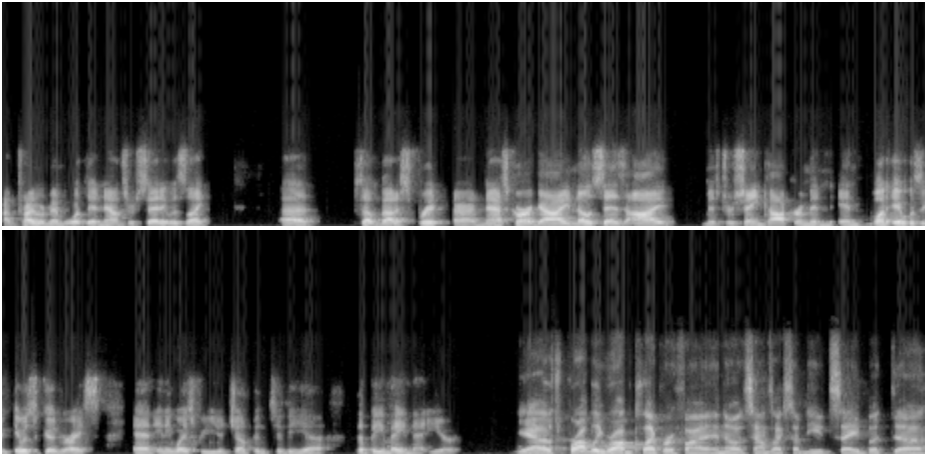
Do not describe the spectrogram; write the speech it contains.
I, am trying to remember what the announcer said. It was like uh, something about a sprint uh, NASCAR guy. No says I, Mr. Shane Cockrum, and and what it was, a, it was a good race. And anyways, for you to jump into the uh, the B main that year. Yeah, it was probably Rob Klepper. If I, I know it sounds like something he'd say, but uh,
